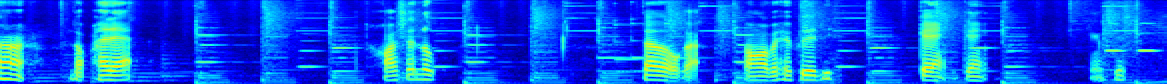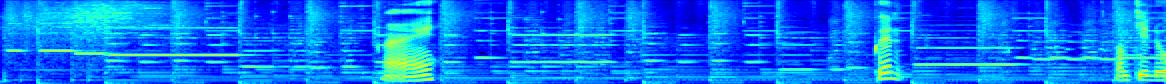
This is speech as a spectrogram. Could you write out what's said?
อะดอกให้แล้ว ขอสนุกตลกอะลองเอาไปให้เพื่อนดิ แก่งแก่งแก่งเพื่อนไหน เพื่อนลองกินดู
